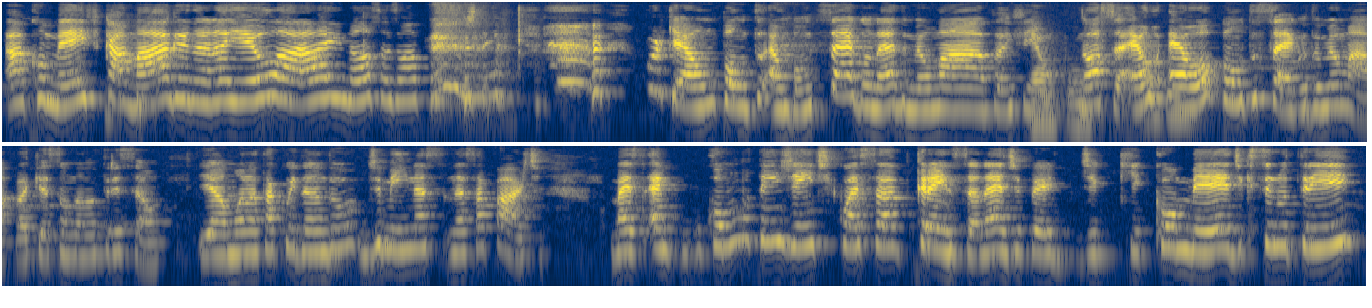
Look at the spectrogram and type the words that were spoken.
a comer e ficar magra, né? E eu, ai, nossa, mas é uma perda de tempo. Porque é um ponto, é um ponto cego, né, do meu mapa, enfim. É um ponto nossa, é o, é o ponto cego do meu mapa, a questão da nutrição. E a Mona tá cuidando de mim nessa, nessa parte. Mas é como tem gente com essa crença, né? De, de que comer, de que se nutrir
